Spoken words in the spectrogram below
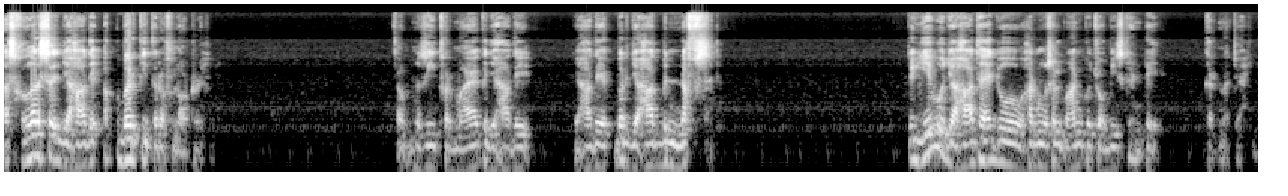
اصغر سے جہاد اکبر کی طرف لوٹ رہے ہیں۔ اور مزید فرمایا کہ جہاد جہاد اکبر جہاد بن نفس ہے۔ تو یہ وہ جہاد ہے جو ہر مسلمان کو چوبیس گھنٹے کرنا چاہیے۔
